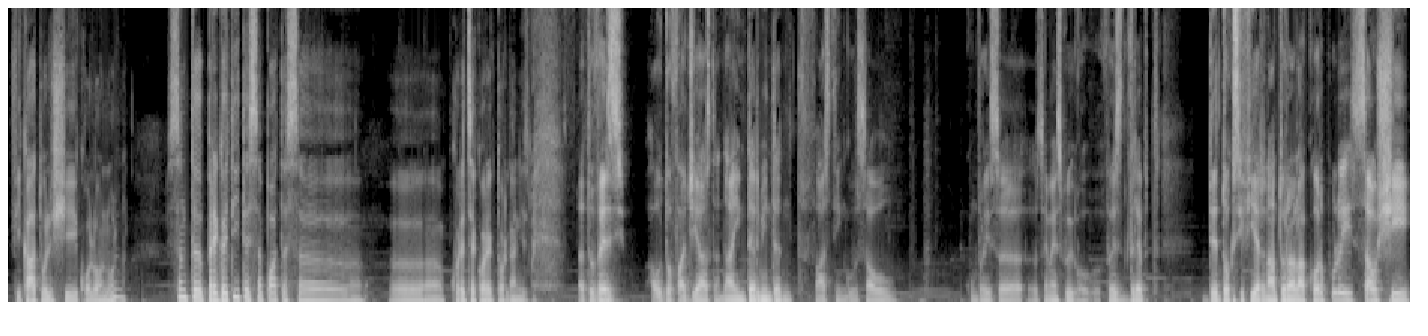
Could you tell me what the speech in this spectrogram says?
ficatul și colonul, sunt uh, pregătite să poată să uh, curețe corect organismul. Dar tu vezi autofagia asta, da, intermittent fasting-ul sau cum vrei să, să mai spui, vezi drept detoxifiere naturală a corpului sau și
